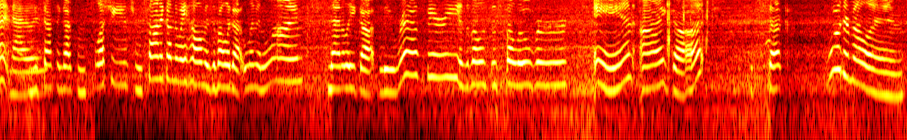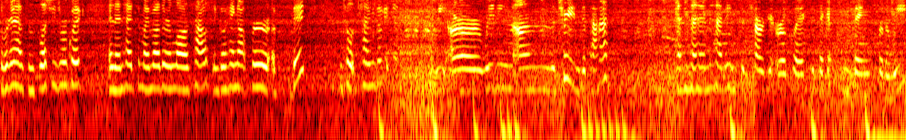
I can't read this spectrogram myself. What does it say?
Right, now we stopped and got some slushies from Sonic on the way home. Isabella got lemon lime. Natalie got blue raspberry. Isabella's just fell over. And I got, it's stuck, watermelon. So we're gonna have some slushies real quick and then head to my mother-in-law's house and go hang out for a bit until it's time to go get dinner. We are waiting on the train to pass and then heading to Target real quick to pick up some things for the week.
